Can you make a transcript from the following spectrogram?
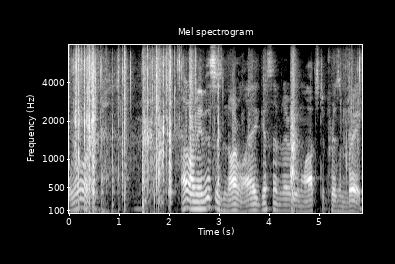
lord. I don't know, maybe this is normal. I guess I've never even watched a Prison break.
